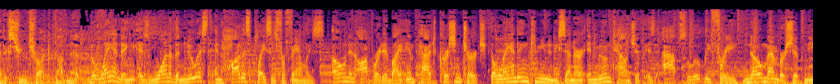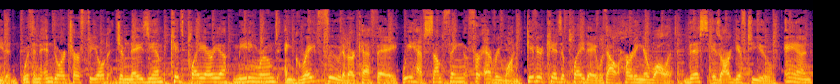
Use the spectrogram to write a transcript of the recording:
at extremetruck.net. The Landing is one of the newest and hottest places for families. Owned and operated by Impact Christian Church, the Landing Community Center in Moon Township is absolutely free. No membership needed. With an indoor turf field, gymnasium, kids play area, meeting rooms, and great food at our cafe, we have something for everyone. Give your kids a play day without hurting your wallet. This is our gift to you. And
